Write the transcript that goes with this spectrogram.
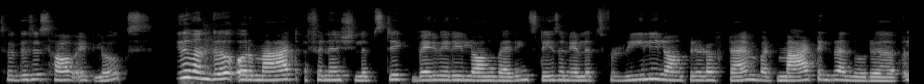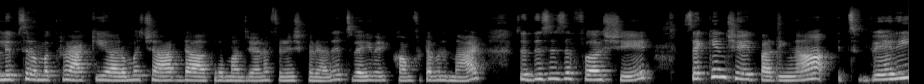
So this is how it looks இது வந்து ஒரு matte finish lipstick very very long wearing stays on your lips for really long period of time but மேட்டுங்கிற அந்த ஒரு லிப்ஸ் ரொம்ப கிராக்கியாக ரொம்ப சாப்டாக ஆக்குற மாதிரியான ஃபினிஷ் கிடையாது. It's very very comfortable matte so this is the first shade second shade பார்த்தீங்கன்னா it's very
